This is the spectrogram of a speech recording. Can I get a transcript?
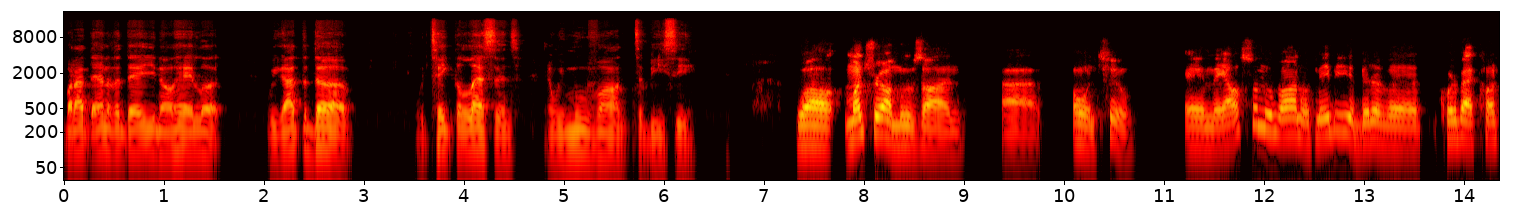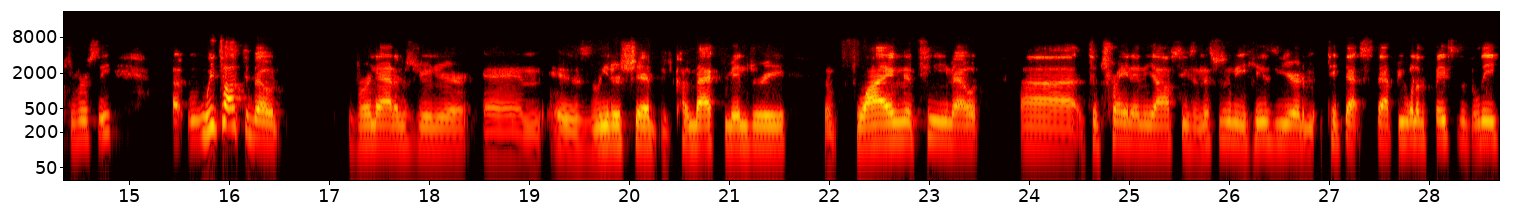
but at the end of the day, you know, hey, look, we got the dub, we take the lessons, and we move on to BC. Well, Montreal moves on uh, 0 2, and they also move on with maybe a bit of a quarterback controversy. Uh, we talked about Vern Adams Jr. and his leadership, come back from injury, you know, flying the team out uh, to train in the offseason. This was going to be his year to take that step, be one of the faces of the league.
